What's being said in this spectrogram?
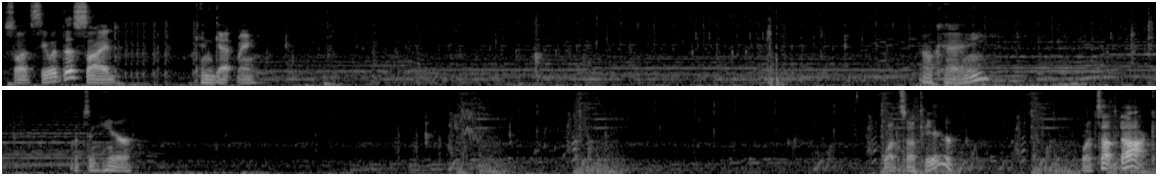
So let's see what this side can get me. Okay. What's in here? What's up here? What's up, Doc?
